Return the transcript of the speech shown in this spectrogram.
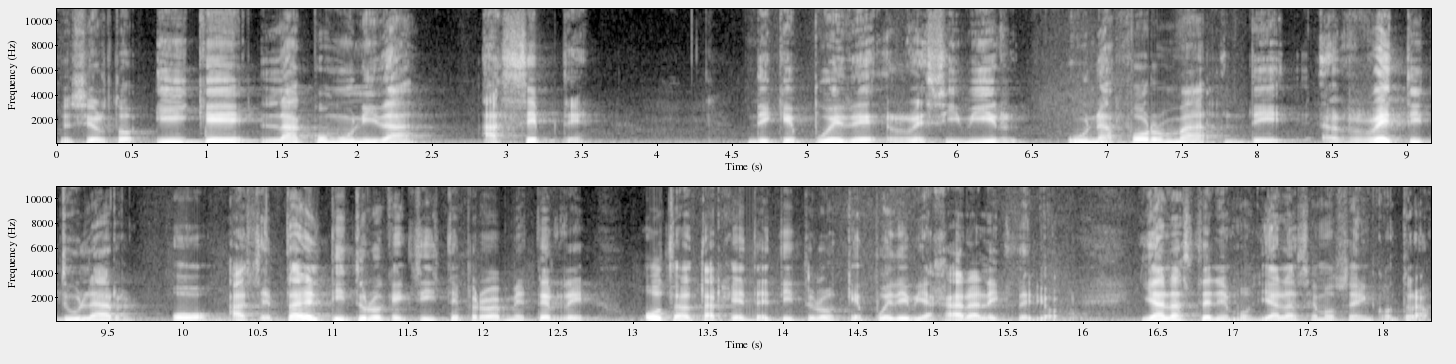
¿no es cierto? Y que la comunidad acepte de que puede recibir una forma de retitular o aceptar el título que existe, pero meterle otra tarjeta de título que puede viajar al exterior ya las tenemos, ya las hemos encontrado.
